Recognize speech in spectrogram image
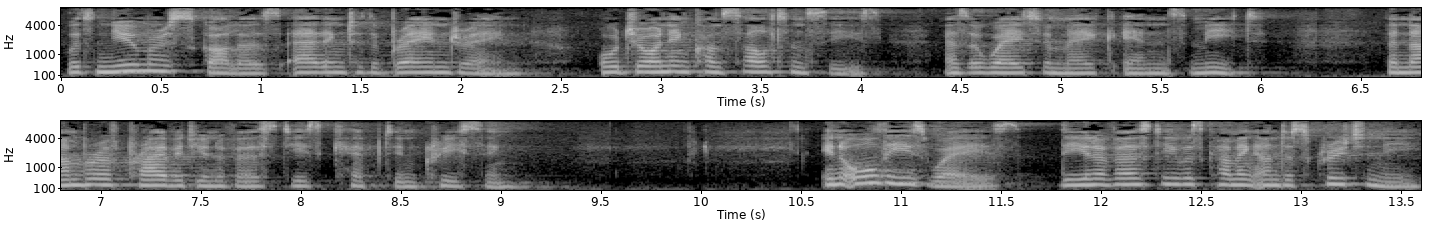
with numerous scholars adding to the brain drain or joining consultancies as a way to make ends meet. The number of private universities kept increasing. In all these ways, the university was coming under scrutiny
